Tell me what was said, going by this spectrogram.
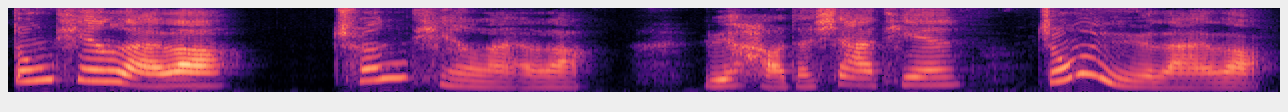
冬天来了，春天来了，约好的夏天终于来了。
